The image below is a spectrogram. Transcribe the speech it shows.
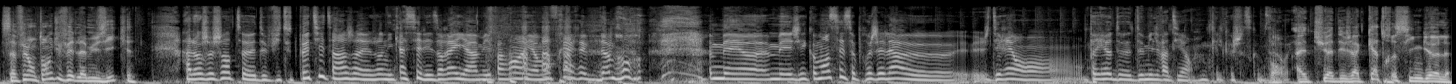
Ça fait longtemps que tu fais de la musique? Alors je chante euh, depuis toute petite, hein. j'en j'en ai cassé les oreilles à mes parents et à mon frère évidemment. Mais, euh, mais j'ai commencé ce projet-là, euh, je dirais en période 2021, quelque chose comme ça. Ouais. euh, tu as déjà quatre singles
